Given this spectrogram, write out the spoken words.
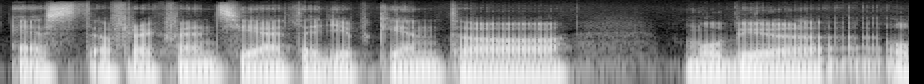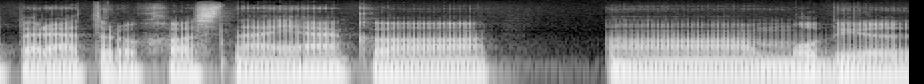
ezt a frekvenciát egyébként a mobil operátorok használják a, a mobil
